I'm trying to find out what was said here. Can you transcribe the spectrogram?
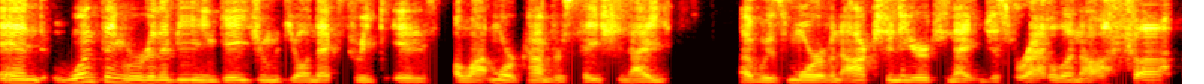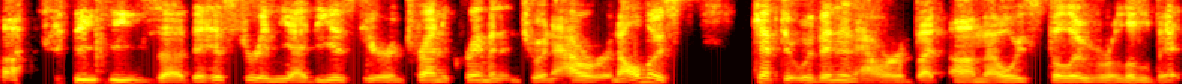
and one thing we're going to be engaging with y'all next week is a lot more conversation. I, I was more of an auctioneer tonight, just rattling off uh, these uh, the history and the ideas here, and trying to cram it into an hour, and almost kept it within an hour. But um, I always spill over a little bit.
